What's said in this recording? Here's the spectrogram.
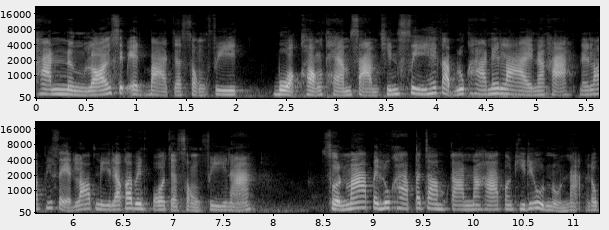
1,111 บาทจะส่งฟรีบวกของแถม 3 ชิ้นฟรีให้กับลูกค้าในไลน์นะคะ ในรอบพิเศษรอบนี้แล้วก็เป็นโปรจะส่งฟรีนะ ส่วนมากเป็นลูกค้าประจำกันนะคะ บางทีที่อุดหนุนอะแล้ว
